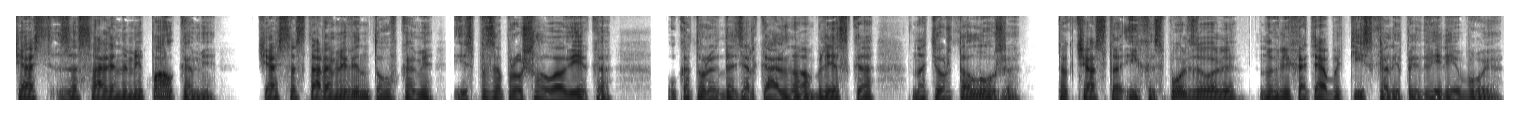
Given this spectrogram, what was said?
часть с засаленными палками, часть со старыми винтовками из позапрошлого века, у которых до зеркального блеска натерта ложа. Так часто их использовали, ну или хотя бы тискали в преддверии боя.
